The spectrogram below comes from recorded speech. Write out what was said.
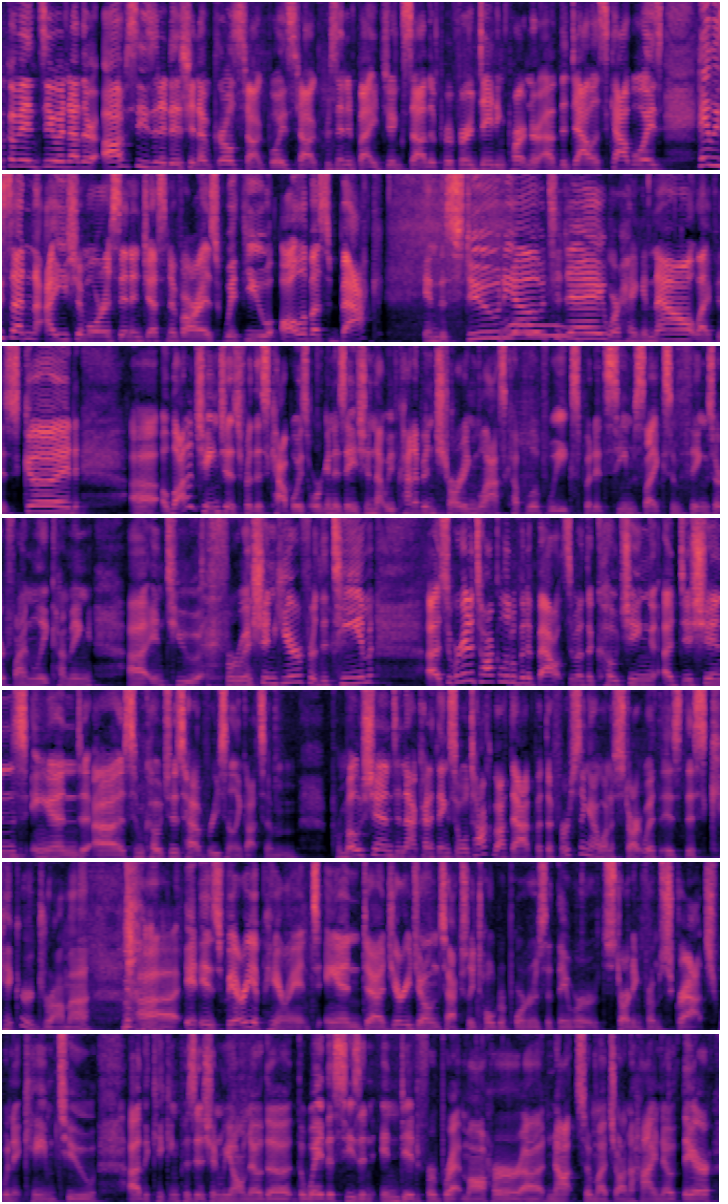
Welcome into another off-season edition of Girls Talk Boys Talk, presented by Jigsaw, the preferred dating partner of the Dallas Cowboys. Haley Sutton, Aisha Morrison, and Jess Navarez with you. All of us back in the studio today. We're hanging out. Life is good. Uh, a lot of changes for this Cowboys organization that we've kind of been charting the last couple of weeks, but it seems like some things are finally coming uh, into fruition here for the team. Uh, so we're going to talk a little bit about some of the coaching additions, and uh, some coaches have recently got some promotions and that kind of thing. So we'll talk about that. But the first thing I want to start with is this kicker drama. uh, it is very apparent, and uh, Jerry Jones actually told reporters that they were starting from scratch when it came to uh, the kicking position. We all know the the way the season ended for Brett Maher, uh, not so much on a high note there.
